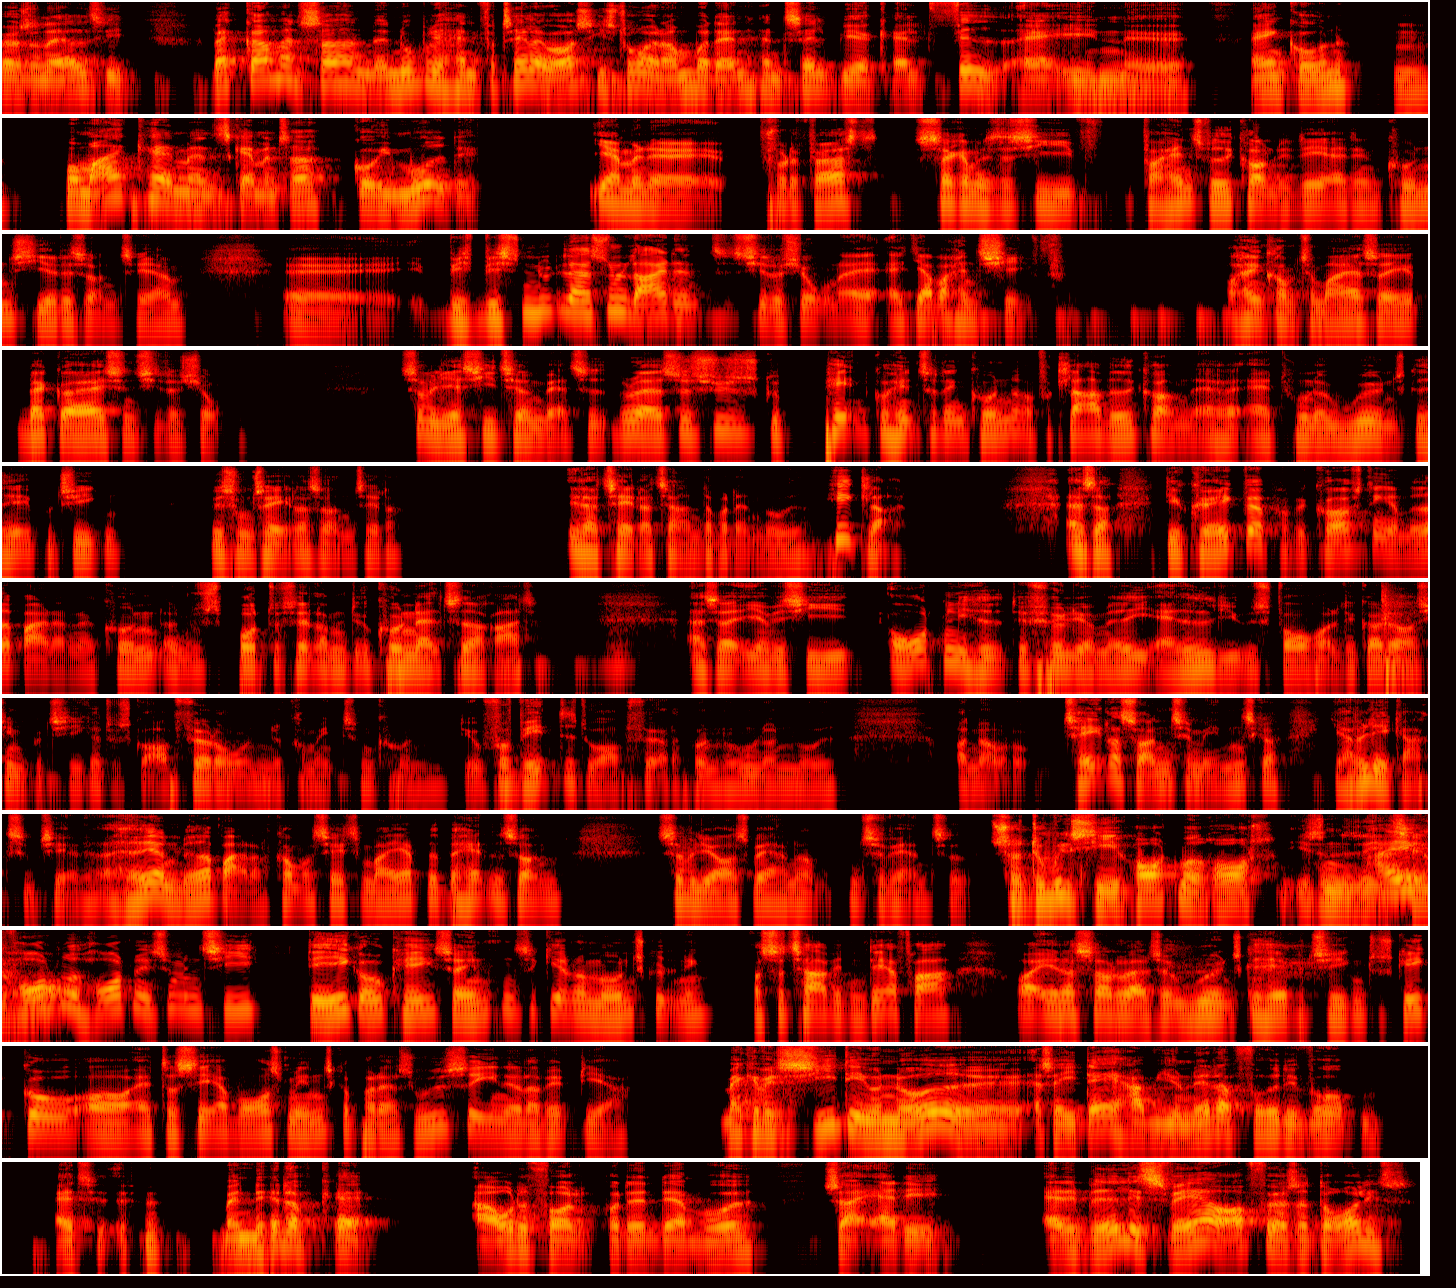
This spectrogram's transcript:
personality. Hvad gør man så? Nu bliver han fortæller jo også historien om, hvordan han selv bliver kaldt fed af en, øh, af en kunde. Mm. Hvor meget kan man, skal man så gå imod det? Jamen, øh, for det første, så kan man så sige, for hans vedkommende, det er, at en kunde siger det sådan til ham. Øh, hvis, hvis nu, lad os nu lege den situation, at jeg var hans chef, og han kom til mig og sagde, hvad gør jeg i sådan en situation? Så vil jeg sige til ham hver tid, ved du hvad, så synes jeg, du skal pænt gå hen til den kunde og forklare vedkommende, at hun er uønsket her i butikken, hvis hun taler sådan til dig. Eller taler til andre på den måde. Helt klart. Altså, det kan jo ikke være på bekostning af medarbejderne og kunden, og nu spurgte du selv, om kunden altid har ret. Mm. Altså, jeg vil sige, ordentlighed, det følger med i alle livets forhold. Det gør det også i en butik, at du skal opføre dig ordentligt, når du kommer ind som kunde. Det er jo forventet, du opfører dig på en nogenlunde måde. Og når du taler sådan til mennesker, jeg vil ikke acceptere det. Og havde jeg en medarbejder, der kom og sagde til mig, at jeg er blevet behandlet sådan, så vil jeg også værne om den til hver en tid. Så du vil sige hårdt mod hårdt? I sådan Nej, ikke hårdt mod hårdt, men simpelthen sige, det er ikke okay, så enten så giver du en undskyldning, og så tager vi den derfra, og ellers så er du altså uønsket her i butikken. Du skal ikke gå og adressere vores mennesker på deres udseende, eller hvem de er. Man kan vel sige, det er jo noget, øh, altså i dag har vi jo netop fået det våben, at man netop kan oute folk på den der måde, så er det, er det blevet lidt sværere at opføre sig dårligt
